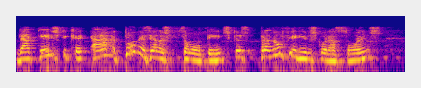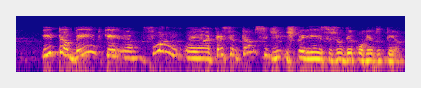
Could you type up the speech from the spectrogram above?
Daqueles que. Ah, todas elas são autênticas, para não ferir os corações, e também que eh, foram é, acrescentando-se de experiências no decorrer do tempo.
